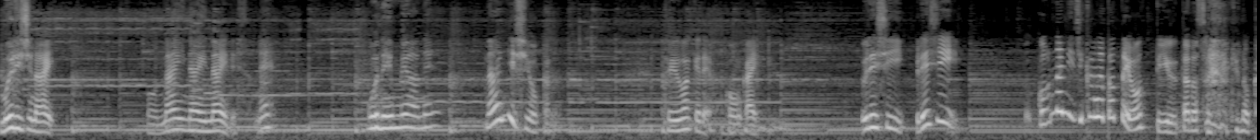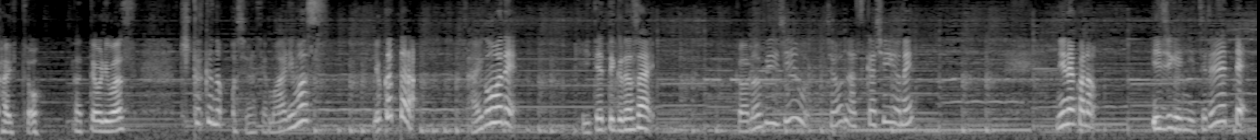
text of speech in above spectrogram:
無理しない。もうないないないですね。5年目はね、何にしようかな。というわけで、今回、嬉しい、嬉しい。こんなに時間が経ったよっていう、ただそれだけの回答なっております。企画のお知らせもあります。よかったら、最後まで、聞いてってください。この BGM、超懐かしいよね。ニナコの、異次元に連れてって、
